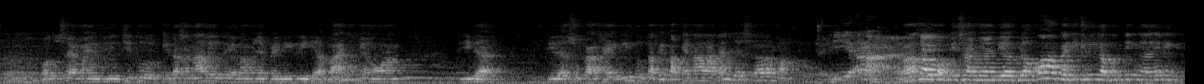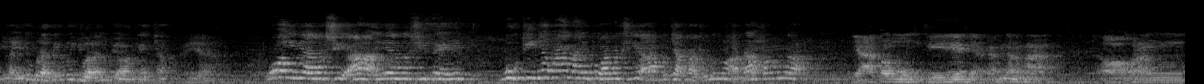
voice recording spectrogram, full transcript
Hmm. waktu saya main kelinci tuh kita kenalin tuh yang namanya pedigree ya banyak yang orang tidak tidak suka kayak gitu tapi pakai nalar aja sekarang mah Ya iyalah. karena kalau misalnya dia bilang wah pedigree nggak penting nggak ini ya itu berarti lu jualan jualan kecap Iya. wah ini anak si A ini anak si B ini buktinya mana itu anak si A pecahkan dulu ada apa enggak Ya atau mungkin ya kan Hmm. karena oh, orang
